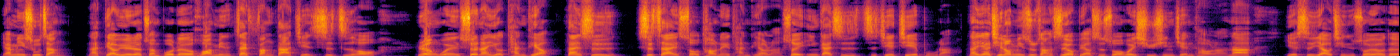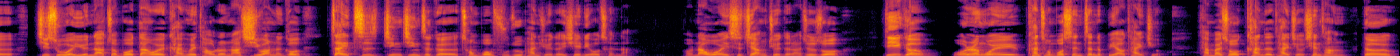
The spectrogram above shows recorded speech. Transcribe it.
杨秘书长那调阅了转播的画面，在放大检视之后，认为虽然有弹跳，但是是在手套内弹跳了，所以应该是直接接补了。那杨清龙秘书长是有表示说会虚心检讨了，那也是邀请所有的技术委员呐、转播单位开会讨论，然后希望能够再次精进这个重播辅助判决的一些流程啊。哦，那我也是这样觉得啦，就是说，第一个，我认为看重播时间真的不要太久。坦白说，看得太久，现场的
